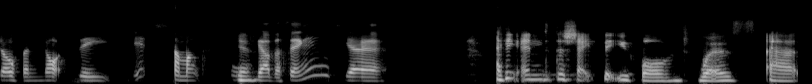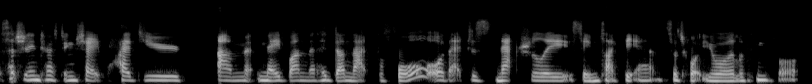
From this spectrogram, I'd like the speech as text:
shelf and not see it amongst all yeah. the other things. Yeah. I think, and the shape that you formed was uh, such an interesting shape. Had you um, made one that had done that before, or that just naturally seemed like the answer to what you were looking for?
